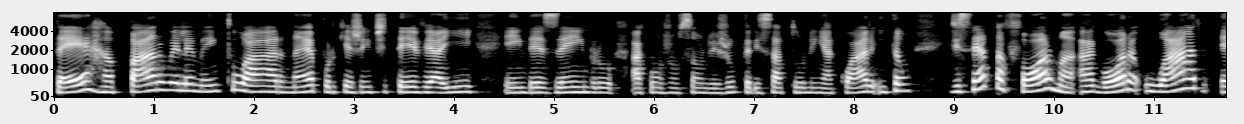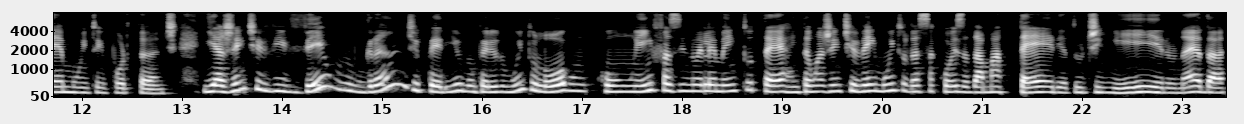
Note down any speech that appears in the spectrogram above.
terra para o elemento ar, né? Porque a gente teve aí em dezembro a conjunção de Júpiter e Saturno em Aquário. Então, de certa forma, agora o ar é muito importante. E a gente viveu um grande período, um período muito longo, com ênfase no elemento terra. Então a gente vem muito dessa coisa da matéria, do dinheiro, né? Da,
